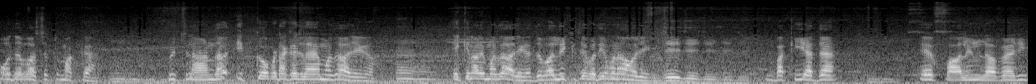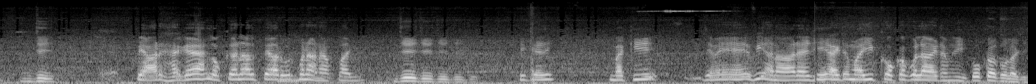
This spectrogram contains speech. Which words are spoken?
ਉਹਦੇ ਵਾਸਤੇ ਧਮਾਕਾ ਵੀ ਚਲਾਉਣ ਦਾ ਇੱਕੋ ਪਟਾਕਾ ਚਲਾਇਆ ਮਜ਼ਾ ਆ ਜਾਏਗਾ। ਇੱਕ ਨਾਲ ਹੀ ਮਜ਼ਾ ਆ ਜਾਏਗਾ ਦੀਵਾਲੀ ਕਿਤੇ ਵਧੀਆ ਮਨਾ ਹੋ ਜਾਏਗੀ। ਜੀ ਜੀ ਜੀ ਜੀ ਬਾਕੀ ਏਦਾਂ ਇਹ ਫਾਲ ਇਨ ਲਵ ਹੈ ਜੀ। ਜੀ। ਪਿਆਰ ਹੈਗਾ ਲੋਕਾਂ ਨਾਲ ਪਿਆਰ ਹੋਰ ਬਣਾਉਣਾ ਆਪਾਂ ਜੀ ਜੀ ਜੀ ਜੀ। ਠੀਕ ਹੈ ਜੀ। ਬਾਕੀ ਜਿਵੇਂ ਇਹ ਵੀ ਅਨਾਰ ਹੈ ਜੀ ਇਹ ਆਈਟਮ ਆਈ ਕੋਕਾ ਕੋਲਾ ਆਈਟਮ ਜੀ। ਕੋਕਾ ਕੋਲਾ ਜੀ।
